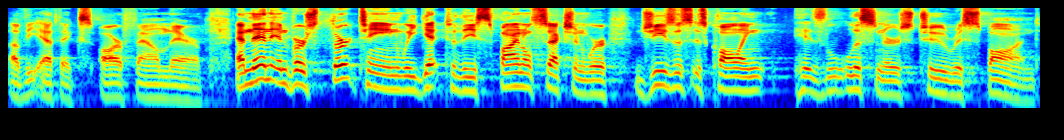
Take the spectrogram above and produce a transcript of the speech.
of the ethics are found there. And then in verse 13, we get to this final section where Jesus is calling his listeners to respond.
